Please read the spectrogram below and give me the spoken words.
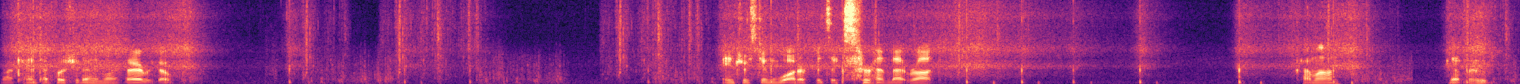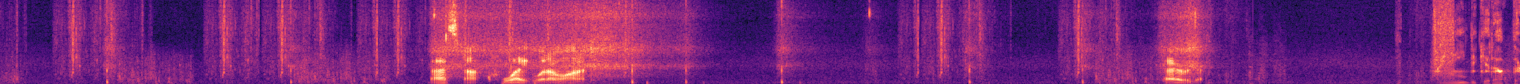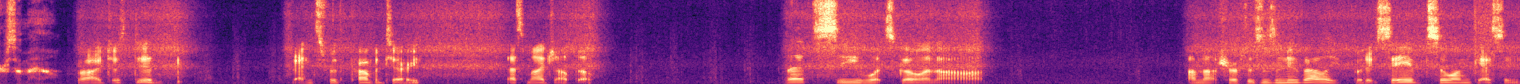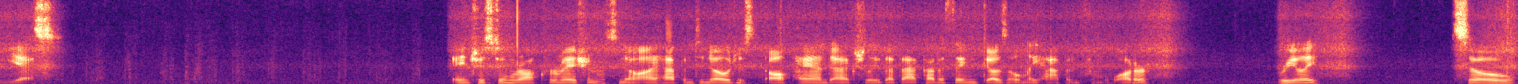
Why can't I push it anymore? There we go. Interesting water physics around that rock. Come on. Get moved. That's not quite what I wanted. There we go. I need to get up there somehow. Well, I just did. Thanks for the commentary. That's my job, though. Let's see what's going on. I'm not sure if this is a new valley, but it saved, so I'm guessing yes. Interesting rock formations. No, I happen to know just offhand, actually, that that kind of thing does only happen from water. Really? So,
